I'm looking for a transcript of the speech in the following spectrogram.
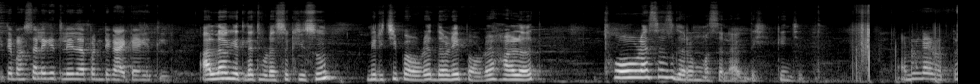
इथे मसाले घेतलेले आपण ते काय काय घेतले? आलं घेतलं थोडंसं खिसून. मिरची पावडर धणे पावडर हळद. थोडासाच गरम मसाला अगदी किंचित. आपण काय करतो?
